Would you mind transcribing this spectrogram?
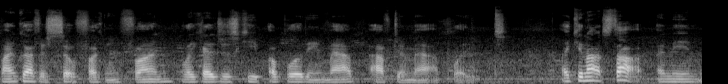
Minecraft is so fucking fun. Like I just keep uploading map after map. Like I cannot stop. I mean,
